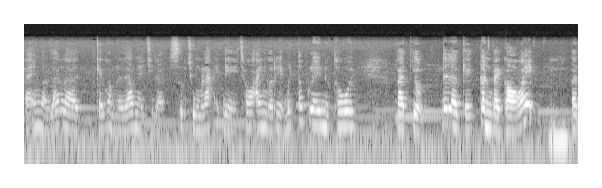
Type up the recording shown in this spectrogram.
Và em cảm giác là cái khoảng thời gian này chỉ là sự trùng lại để cho anh có thể bứt tốc lên được thôi. Và kiểu đây là cái cần phải có ấy. Ừ. và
